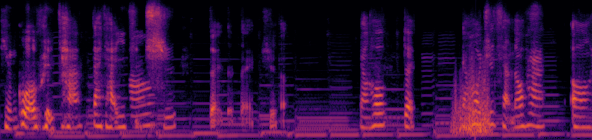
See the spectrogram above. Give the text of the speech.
苹果回家，大家一起吃。对对对，是的。然后对，然后之前的话，嗯，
